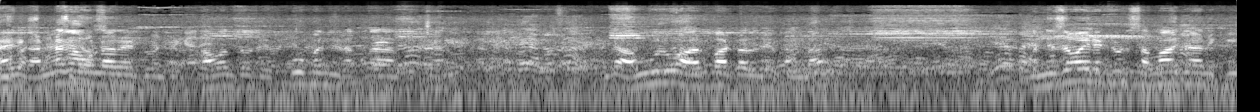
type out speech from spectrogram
ఆయనకు అండగా ఉండాలనేటువంటి భావంతో ఎక్కువ మంది రక్తదానానికి వచ్చారు. అంటే అంగులు ఆర్భాటాలు లేకుండా నిజమైనటువంటి సమాజానికి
